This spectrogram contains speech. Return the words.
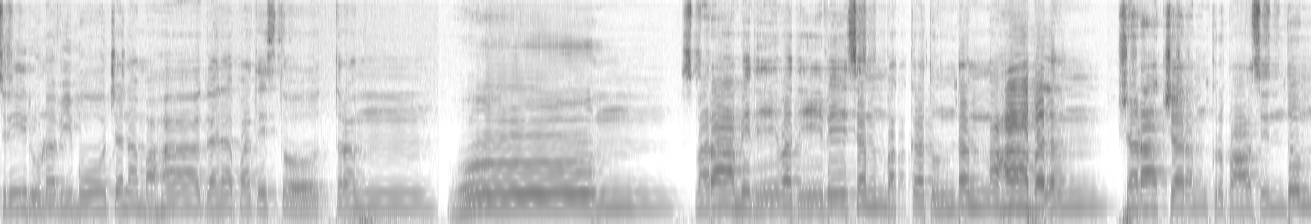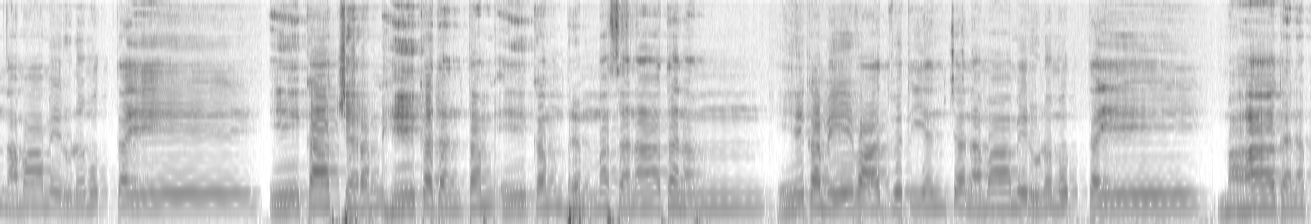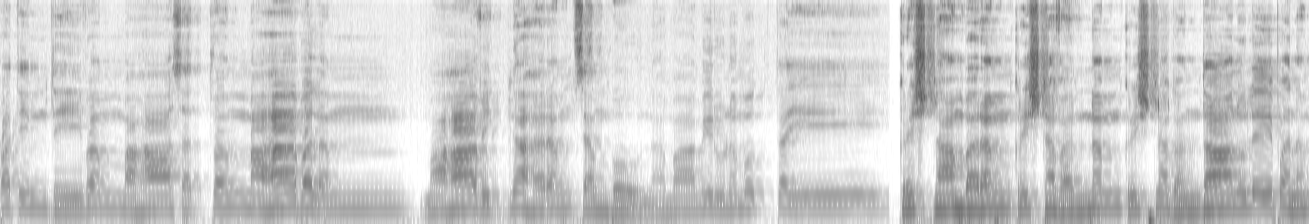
श्रीऋणविमोचनमहागणपतिस्तोत्रम् ॐ स्मरामि देवदेवेशं वक्रतुण्डं महाबलं षडाक्षरं कृपासिन्धुं नमामि ऋणमुक्तये। एकाक्षरं हेकदन्तम् एकं ब्रह्म सनातनम्। एकमेवाद्वितीयं च नमामि ऋणमुक्तये। महागणपतिं देवं महासत्त्वं महाबलं। महाविघ्नहरं शम्भो नमामि ऋणमुक्तये। कृष्णाम्बरं कृष्णवर्णं कृष्णगन्धानुलेपनं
